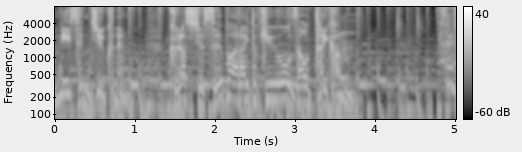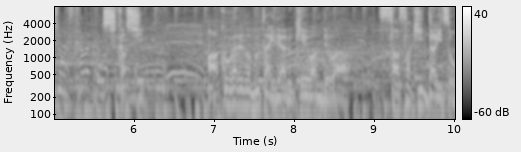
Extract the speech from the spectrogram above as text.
2019年クラッシュスーパーライト級王座を体感しかし憧れの舞台である K1 では佐々木大蔵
